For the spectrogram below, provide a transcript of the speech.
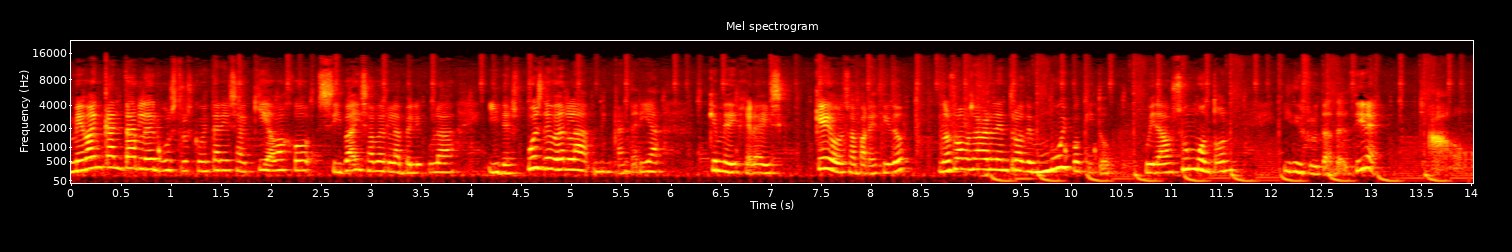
Me va a encantar leer vuestros comentarios aquí abajo si vais a ver la película y después de verla me encantaría que me dijerais qué os ha parecido. Nos vamos a ver dentro de muy poquito. Cuidaos un montón y disfrutad del cine. Chao.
